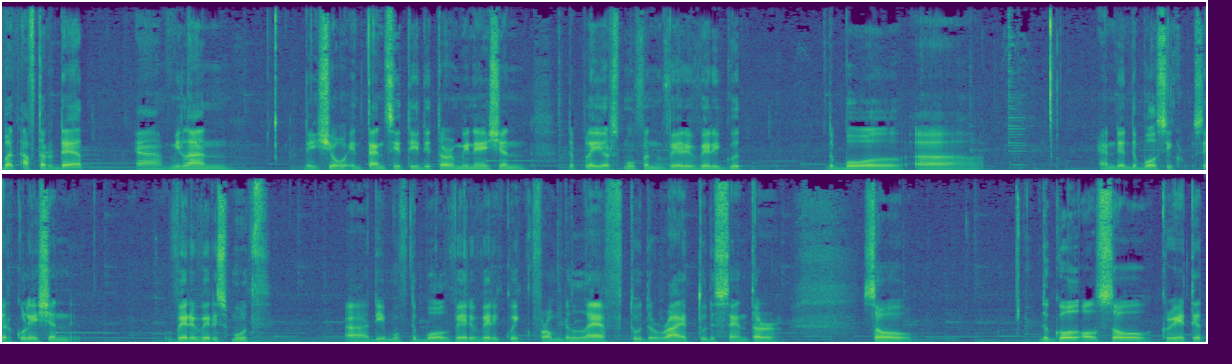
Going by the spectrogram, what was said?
But after that, uh, Milan they show intensity, determination. The players movement very very good. The ball uh, and then the ball circulation very very smooth. Uh, they move the ball very very quick from the left to the right to the center. So the goal also created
